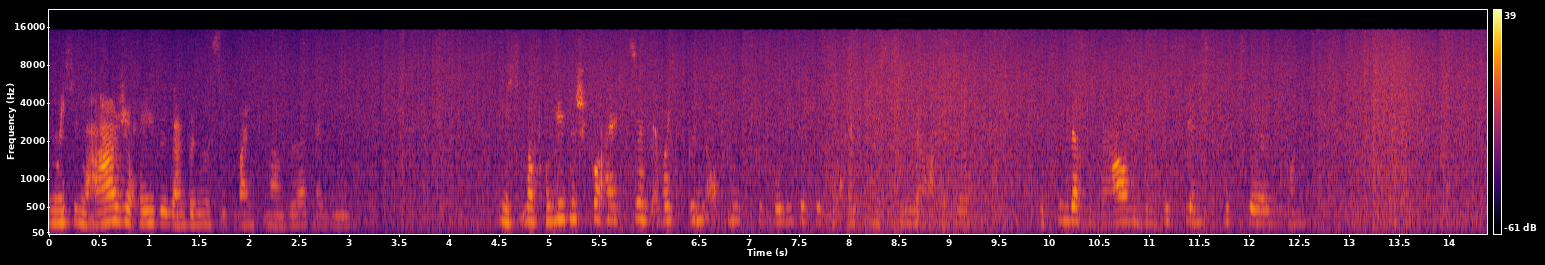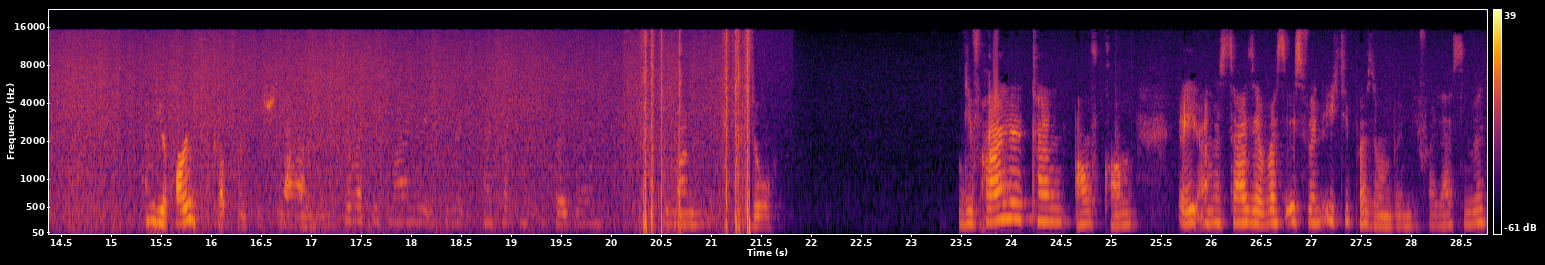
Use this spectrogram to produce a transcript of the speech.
mich in Rage rede, dann benutze ich manchmal Wörter, die nicht immer politisch korrekt sind, aber ich bin auch nicht für politische Korrektheit hier. Also ich bin dafür da, um so ein bisschen zu kitzeln und um die Holzköpfe zu schlagen. Wisst ihr, was ich meine? Ich bin jetzt einfach nicht die Person, die man so. Die Frage kann aufkommen, ey Anastasia, was ist, wenn ich die Person bin, die verlassen wird,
